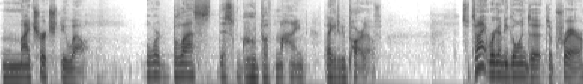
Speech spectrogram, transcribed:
my church do well. Lord, bless this group of mine that I get to be part of. So tonight we're going to be going to, to prayer.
